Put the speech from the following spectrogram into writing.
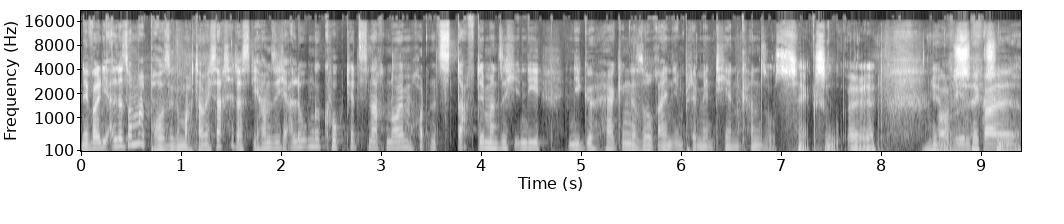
Ne, weil die alle Sommerpause gemacht haben. Ich sagte das, die haben sich alle umgeguckt jetzt nach neuem hotten Stuff, den man sich in die, in die Gehörgänge so rein implementieren kann. So sexuell. Ja, Auf jeden Fall.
